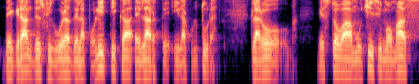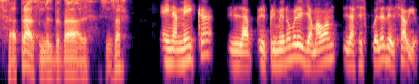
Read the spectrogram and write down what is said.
de grandes figuras de la política, el arte y la cultura. Claro, esto va muchísimo más atrás, ¿no es verdad, César? En Ameca, el primer nombre le llamaban las escuelas del sabio,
